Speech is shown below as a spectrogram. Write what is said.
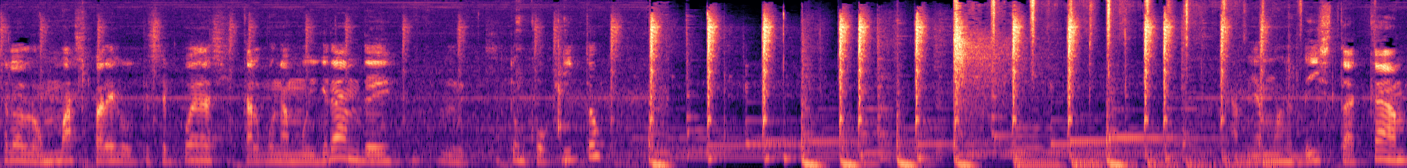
hacerlo lo más parejo que se pueda. Si está alguna muy grande, le quito un poquito. Cambiamos vista acá.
